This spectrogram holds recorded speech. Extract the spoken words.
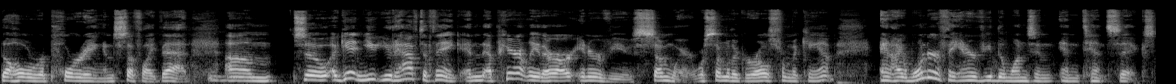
the whole reporting and stuff like that. Um, so again, you, you'd have to think, and apparently there are interviews somewhere with some of the girls from the camp, and I wonder if they interviewed the ones in, in tent six,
